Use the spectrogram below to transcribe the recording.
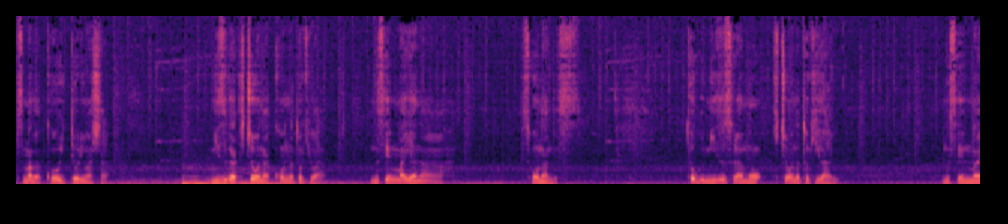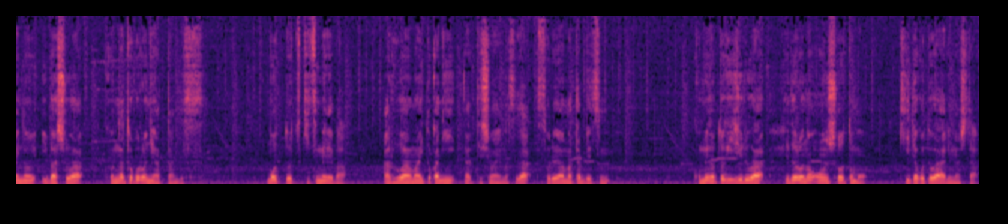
妻がこう言っておりました。水が貴重なこんな時は無洗米やなそうなんです。研ぐ水すらも貴重な時がある。無洗米の居場所はこんなところにあったんです。もっと突き詰めればアルファ米とかになってしまいますがそれはまた別に米の研ぎ汁はヘドロの温床とも聞いたことがありました。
